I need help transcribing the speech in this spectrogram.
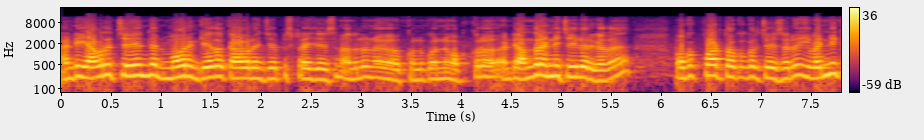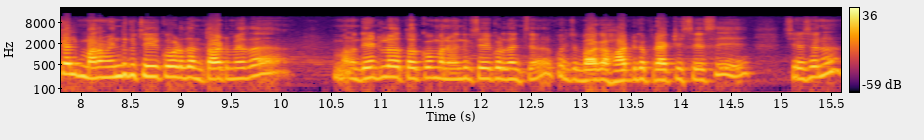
అంటే ఎవరు చేయండి మోర్ ఇంకేదో కావాలని చెప్పి ట్రై చేశాను. అందులో కొన్ని కొన్ని ఒక్కొక్కరు అంటే అందరూ అన్నీ చేయలేరు కదా. ఒక్కొక్క పాటతో ఒక్కొక్కరు చేశారు. ఇవన్నీ కలిపి మనం ఎందుకు చేయకూడదు అని థాట్ మీద మనం దేంట్లో తక్కువ మనం ఎందుకు చేయకూడదు అని కొంచెం బాగా హార్డ్గా ప్రాక్టీస్ చేసి చేశాను.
